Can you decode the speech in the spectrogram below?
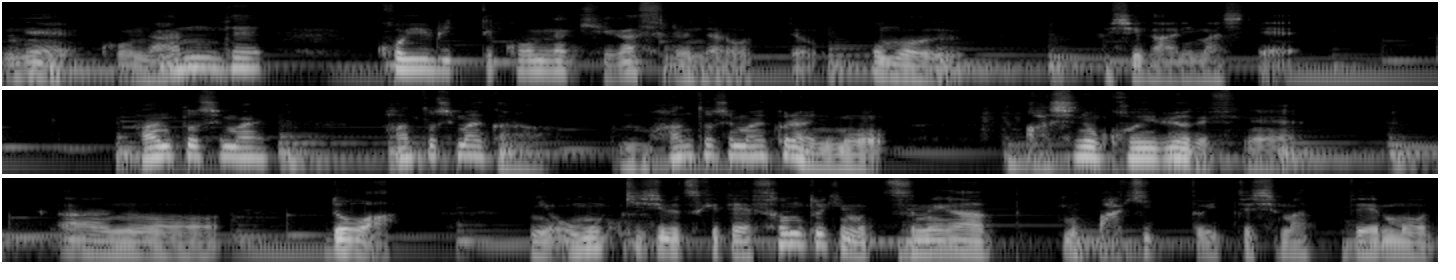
ね、こうなんで小指ってこんな怪我するんだろうって思う節がありまして、半年前、半年前かな、うん、半年前くらいにもう足の小指をですね、あの、ドアに思いっきしぶつけて、その時も爪がもうバキッといってしまって、もう、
